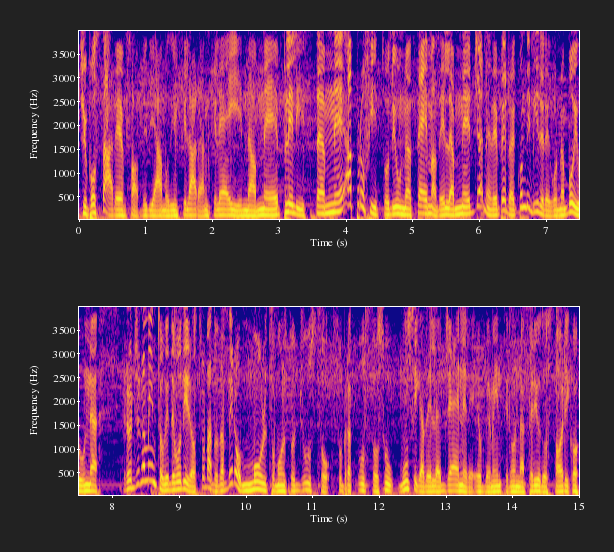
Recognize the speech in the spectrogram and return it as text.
ci può stare, so, vediamo di infilare anche lei in playlist. Approfitto di un tema del genere per condividere con voi un ragionamento che devo dire ho trovato davvero molto molto giusto soprattutto su musica del genere e ovviamente in un periodo storico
